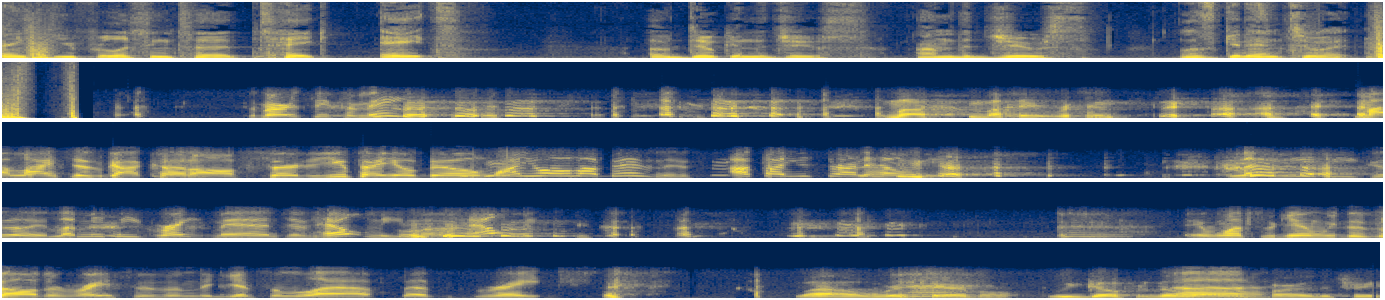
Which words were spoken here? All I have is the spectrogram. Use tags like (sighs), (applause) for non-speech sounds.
thank you for listening to take eight of Duke and the Juice. I'm the Juice. Let's get into it. It's emergency for me. (laughs) my my rent. (laughs) my light just got cut off. Sir, did you pay your bill? Why are you on my business? I thought you was trying to help me. (laughs) Let me be good. Let me be great, man. Just help me, mother. Help me. And once again, we dissolved the racism to get some laughs. That's great. (laughs) wow, we're terrible. We go for the lowest uh, part of the tree.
